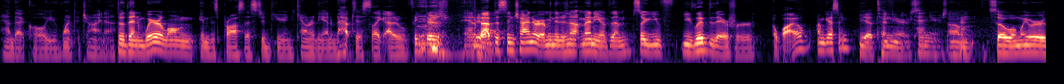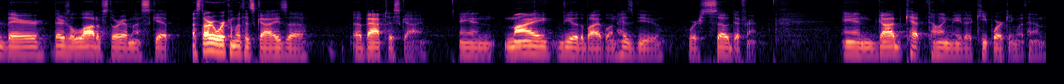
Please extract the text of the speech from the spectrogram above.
had that call, you went to China. So then where along in this process did you encounter the Anabaptists? Like I don't think there's Anabaptists in China. I mean, there's not many of them. So you've you lived there for a while, I'm guessing. Yeah, 10 years. Ten years. Okay. Um, so when we were there, there's a lot of story I'm going to skip. I started working with this guy. He's a, a Baptist guy. And my view of the Bible and his view were so different. And God kept telling me to keep working with him.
